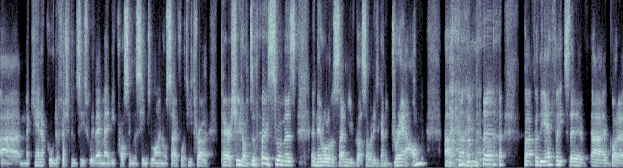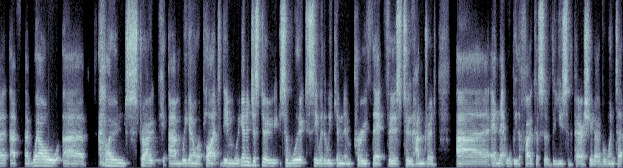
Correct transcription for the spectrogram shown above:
uh, mechanical deficiencies where they may be crossing the centre line or so forth. You throw a parachute onto those swimmers, and then all of a sudden you've got someone who's going to drown. Um, but for the athletes that have uh, got a, a, a well uh, honed stroke, um, we're going to apply it to them. We're going to just do some work to see whether we can improve that first 200. Uh, and that will be the focus of the use of the parachute over winter.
